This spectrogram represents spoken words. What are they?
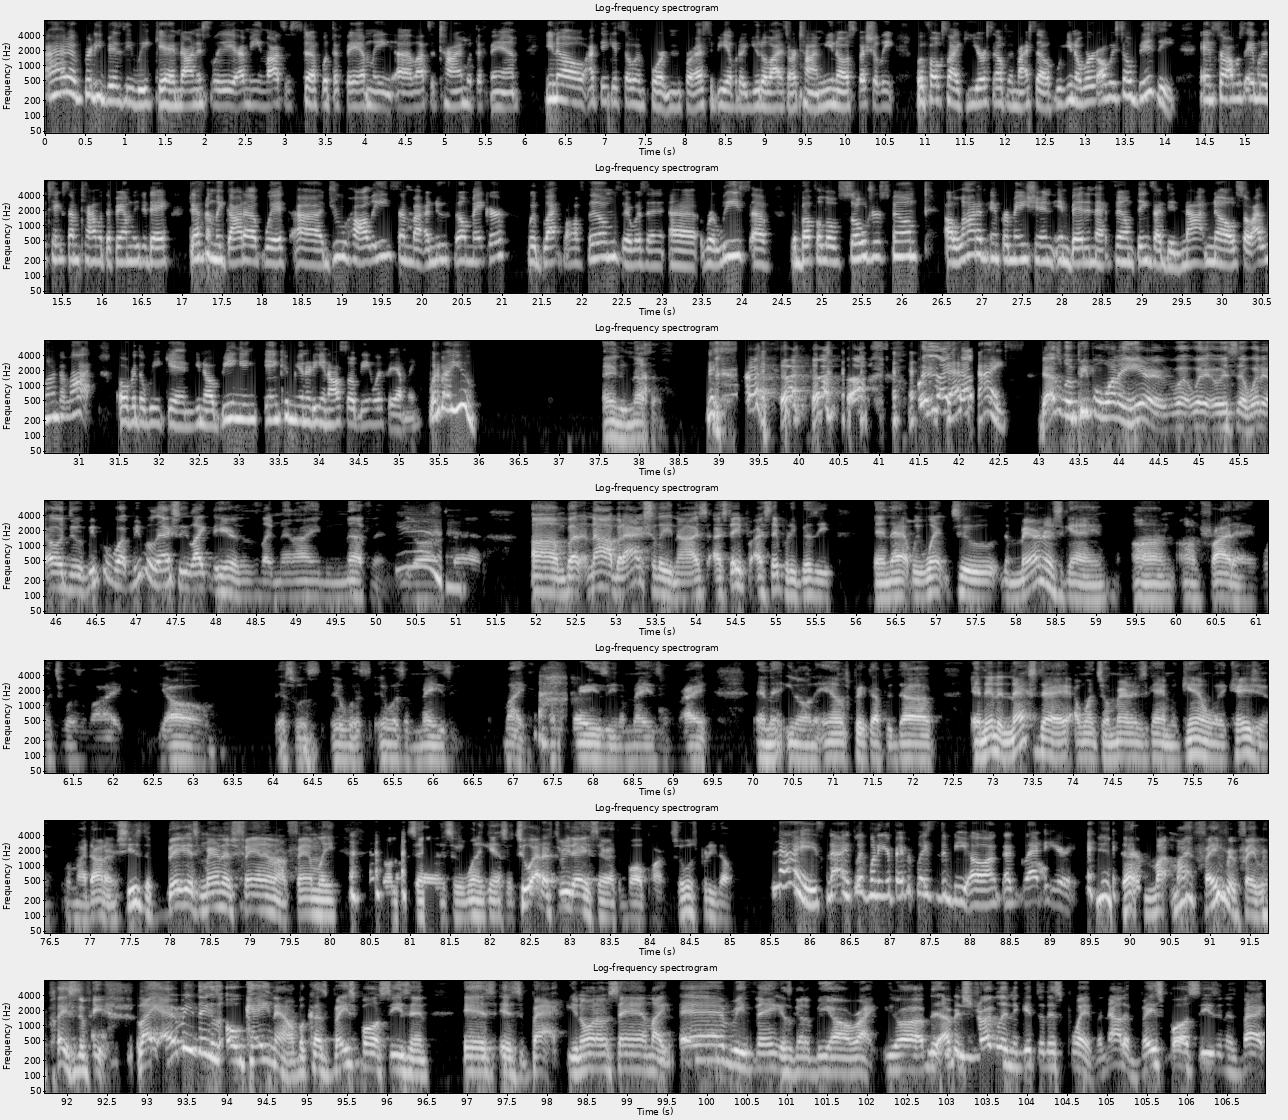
I had a pretty busy weekend, honestly. I mean, lots of stuff with the family, uh, lots of time with the fam. You know, I think it's so important for us to be able to utilize our time, you know, especially with folks like yourself and myself. We, you know, we're always so busy. And so I was able to take some time with the family today. Definitely got up with uh, Drew Hawley, some a new filmmaker with Blackball Films. There was a, a, release of the Buffalo Soldiers film. A lot of information embedded in that film, things I did not know. So I learned a lot over the weekend, you know, being in, in community and also being with family. What about you? I ain't do nothing. like That's that, nice. That's what people want to hear. What what it said? What did oh do? People what people actually like to hear. It's like, man, I ain't do nothing. Yeah. You know what I'm saying? Um, but nah, but actually, nah, I, I stay I stay pretty busy in that we went to the Mariners game on on Friday, which was like, yo, this was it was it was amazing, like amazing, amazing, right? And then you know the M's picked up the dub, and then the next day I went to a Mariners game again with Acacia with my daughter, and she's the biggest Mariners fan in our family. you know what I'm saying? So we went again. So two out of three days there at the ballpark. So it was pretty dope. Nice, nice. Look, one of your favorite places to be. Oh, I'm, I'm glad to hear it. yeah, that my, my favorite favorite place to be. Like everything is okay now because baseball season is is back. You know what I'm saying? Like everything is gonna be all right. You know, I've been, I've been mm-hmm. struggling to get to this point, but now that baseball season is back,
